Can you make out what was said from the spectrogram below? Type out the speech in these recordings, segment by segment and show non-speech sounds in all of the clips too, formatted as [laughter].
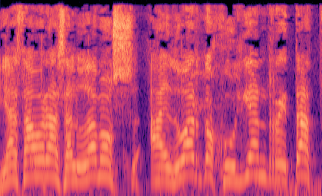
Y hasta ahora saludamos a Eduardo Julián Retat,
